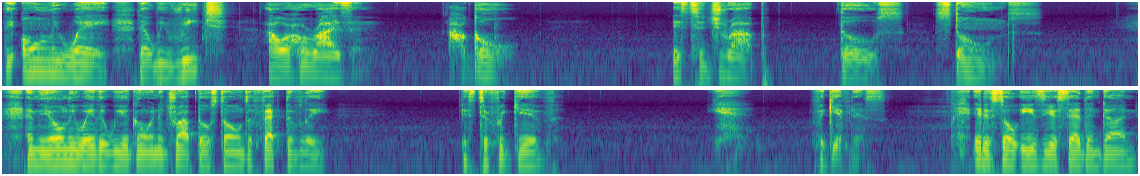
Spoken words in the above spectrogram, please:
the only way that we reach our horizon, our goal, is to drop those stones. And the only way that we are going to drop those stones effectively is to forgive. Yeah, forgiveness. It is so easier said than done.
